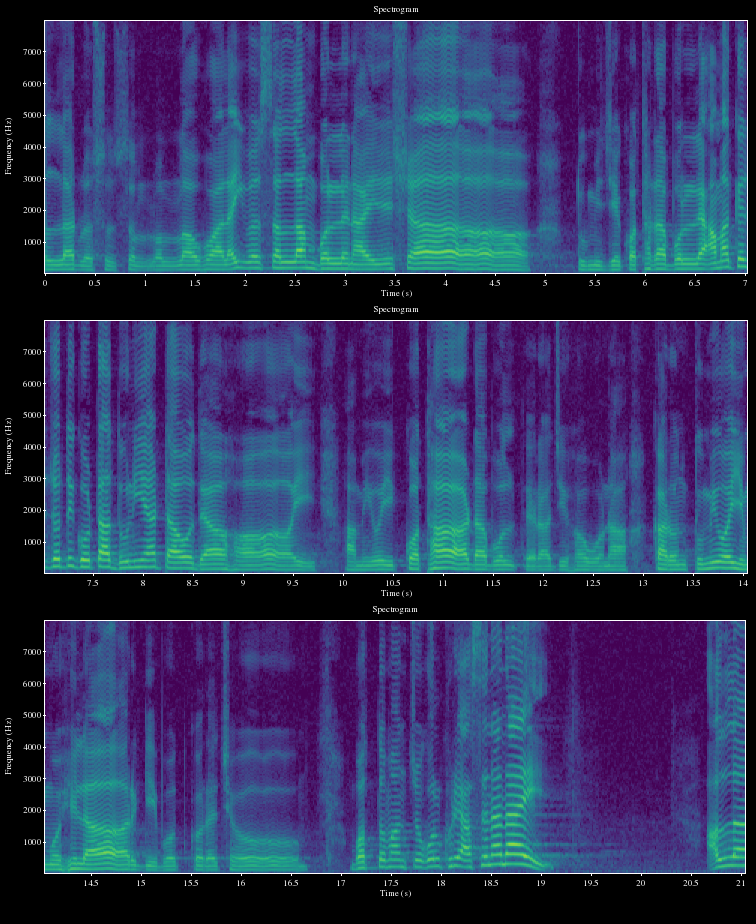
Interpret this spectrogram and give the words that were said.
আল্লাহ রসুল সাল্লাহ আলাইসাল্লাম বললেন, আয়েশা তুমি যে কথাটা বললে, আমাকে যদি গোটা দুনিয়াটাও দেওয়া হয়, আমি ওই কথাটা বলতে রাজি হব না, কারণ তুমি ওই মহিলার গিবোধ করেছ। বর্তমান চগলখুরি আছে না নাই? আল্লাহ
